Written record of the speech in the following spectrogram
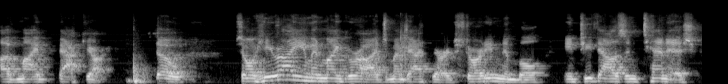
of my backyard. So, so here I am in my garage, my backyard, starting Nimble in 2010ish.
